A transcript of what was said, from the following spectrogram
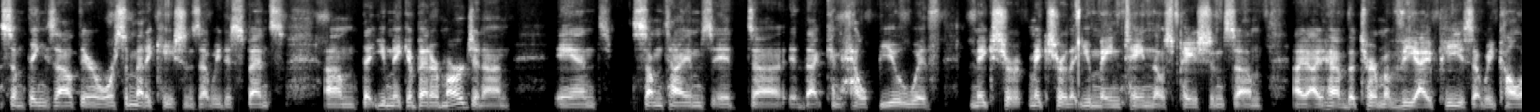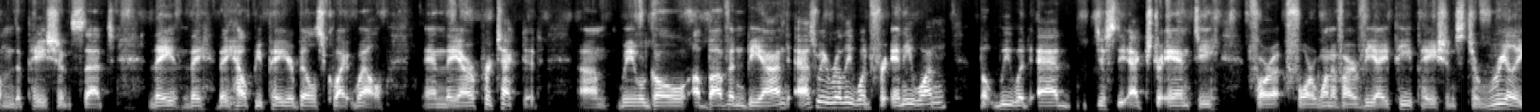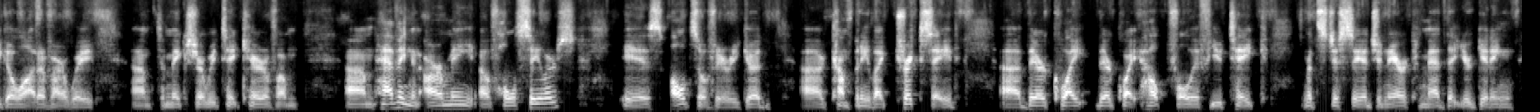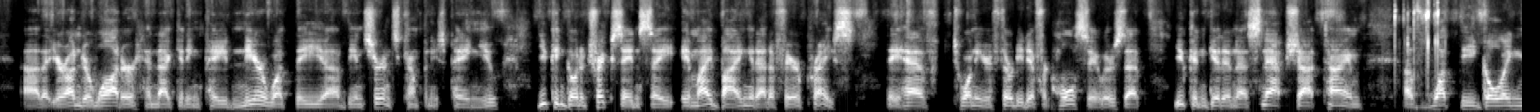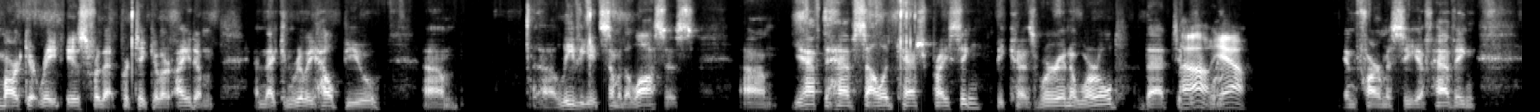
some things out there or some medications that we dispense um, that you make a better margin on. And sometimes it, uh, it, that can help you with make sure make sure that you maintain those patients. Um, I, I, have the term of vips that we call them the patients that they they they help you pay your bills quite well and they are protected. Um, we will go above and beyond as we really would for anyone but we would add just the extra ante for for one of our VIP patients to really go out of our way um, to make sure we take care of them. Um, having an army of wholesalers is also very good. A company like Trxade, uh, they're quite they're quite helpful if you take let's just say a generic med that you're getting uh, that you're underwater and not getting paid near what the uh, the insurance company's paying you, you can go to Trxade and say, "Am I buying it at a fair price?" They have 20 or 30 different wholesalers that you can get in a snapshot time of what the going market rate is for that particular item. And that can really help you um, uh, alleviate some of the losses. Um, you have to have solid cash pricing because we're in a world that oh yeah in pharmacy of having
